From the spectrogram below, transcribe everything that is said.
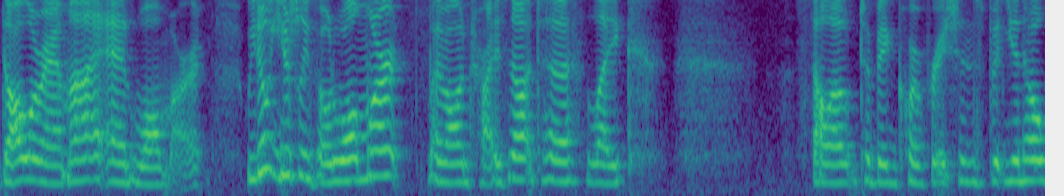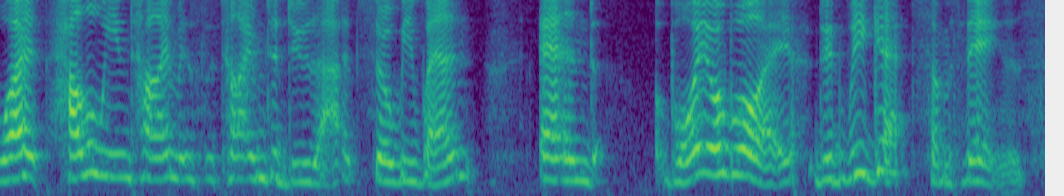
Dollarama and Walmart. We don't usually go to Walmart. My mom tries not to, like, sell out to big corporations, but you know what? Halloween time is the time to do that. So we went, and boy oh boy, did we get some things.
